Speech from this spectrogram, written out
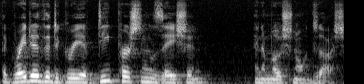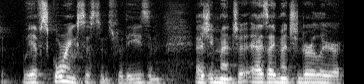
the greater the degree of depersonalization and emotional exhaustion. We have scoring systems for these, and as you mentioned, as I mentioned earlier,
